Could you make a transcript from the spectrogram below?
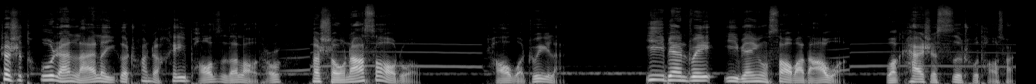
这时突然来了一个穿着黑袍子的老头，他手拿扫帚朝我追来，一边追一边用扫把打我，我开始四处逃窜。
